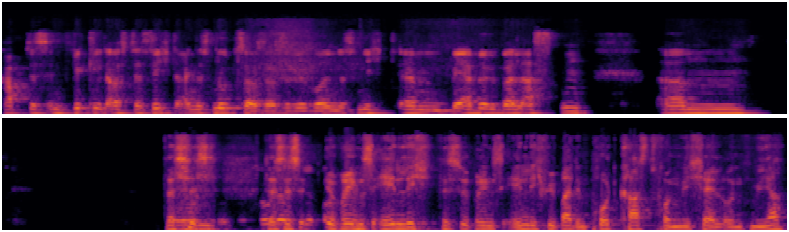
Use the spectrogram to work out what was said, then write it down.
habe das entwickelt aus der Sicht eines Nutzers. Also wir wollen das nicht ähm, Werbe überlasten. Ähm, das ist, so, das ist übrigens ähnlich, das ist übrigens ähnlich wie bei dem Podcast von Michael und mir.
